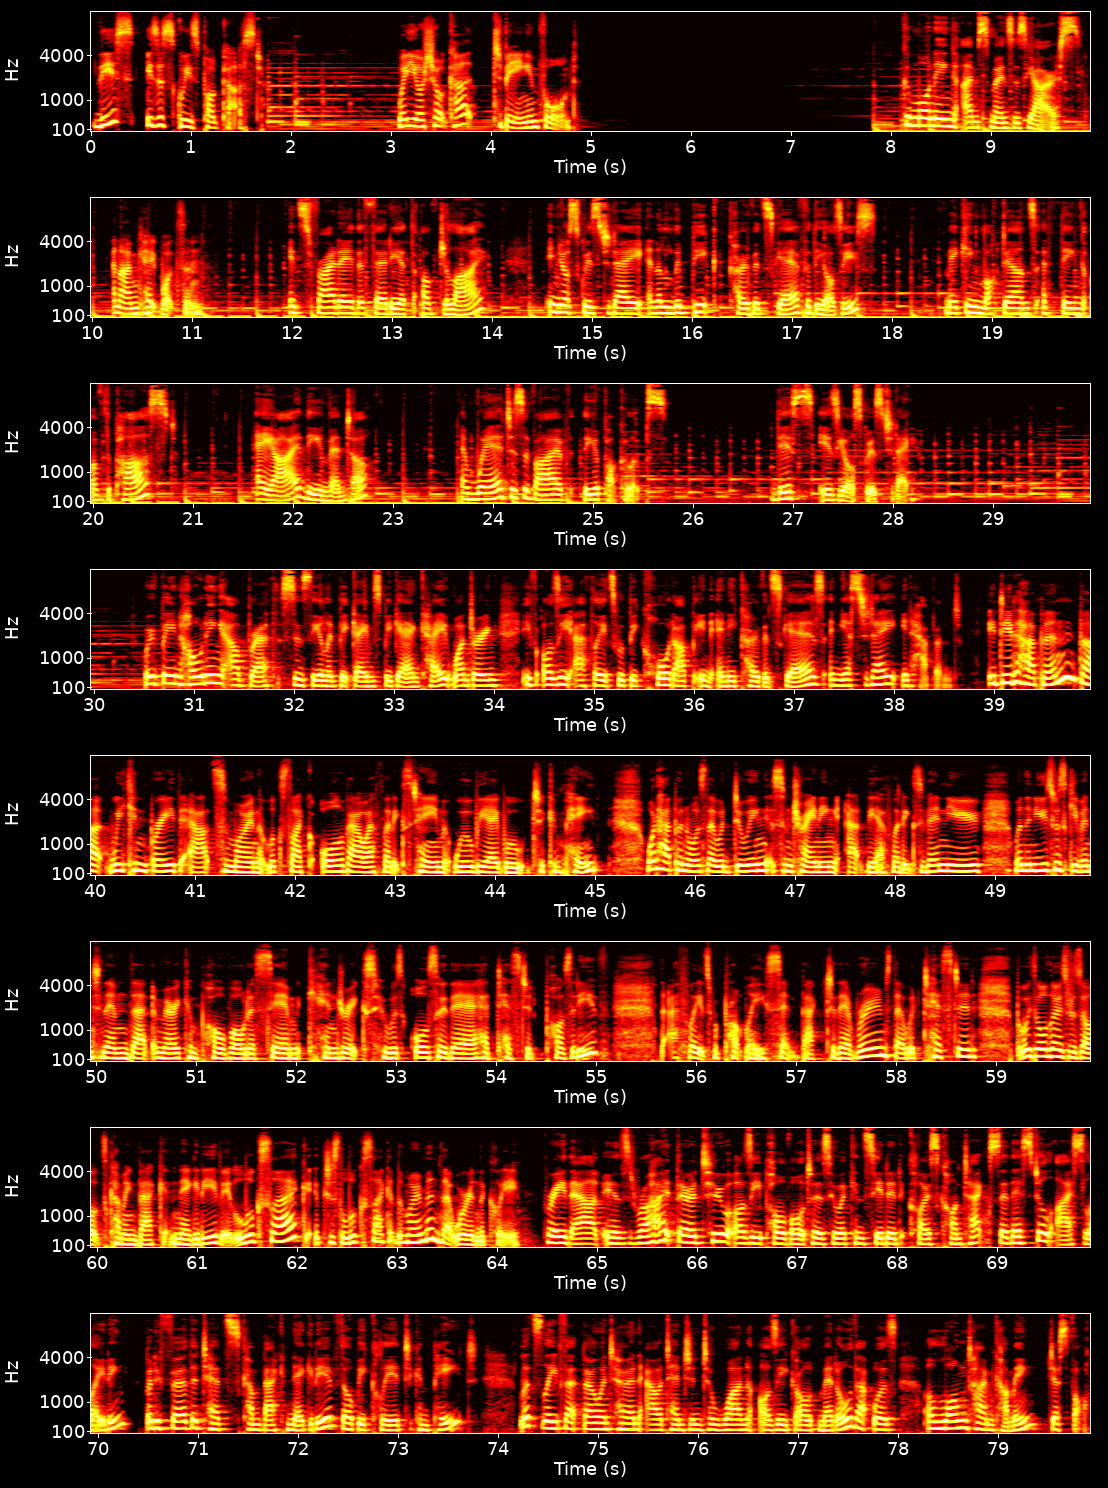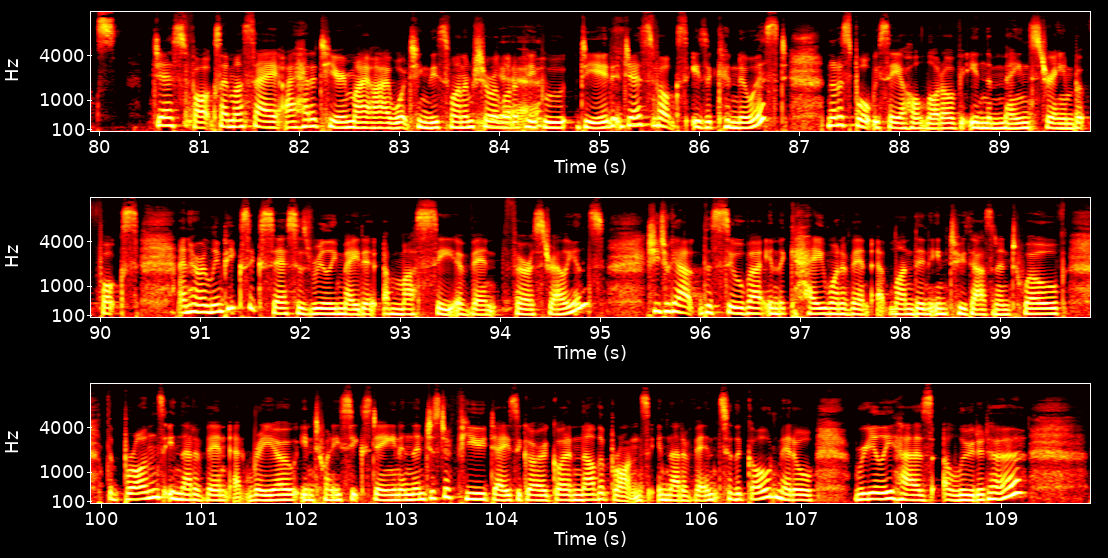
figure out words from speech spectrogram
This is a Squiz podcast. We're your shortcut to being informed. Good morning, I'm Simone Sisiaris. And I'm Kate Watson. It's Friday, the 30th of July. In your Squiz today, an Olympic COVID scare for the Aussies, making lockdowns a thing of the past, AI, the inventor, and where to survive the apocalypse. This is your Squiz today. We've been holding our breath since the Olympic Games began, Kate, wondering if Aussie athletes would be caught up in any COVID scares, and yesterday it happened. It did happen, but we can breathe out, Simone. It looks like all of our athletics team will be able to compete. What happened was they were doing some training at the athletics venue when the news was given to them that American pole vaulter Sam Kendricks, who was also there, had tested positive. The athletes were promptly sent back to their rooms. They were tested, but with all those results coming back negative, it looks like, it just looks like at the moment that we're in the clear. Breathe out is right. There are two Aussie pole vaulters who are considered close contacts, so they're still isolating. But if further tests come back negative, they'll be cleared to compete. Let's leave that though and turn our attention to one Aussie gold medal that was a long time coming, Jess Fox. Jess Fox, I must say, I had a tear in my eye watching this one. I'm sure a yeah. lot of people did. Jess Fox is a canoeist, not a sport we see a whole lot of in the mainstream, but Fox and her Olympic success has really made it a must see event for Australians. She took out the silver in the K1 event at London in 2012, the bronze in that event at Rio in 2016, and then just a few days ago got another bronze in that event. So the gold medal really has eluded her.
